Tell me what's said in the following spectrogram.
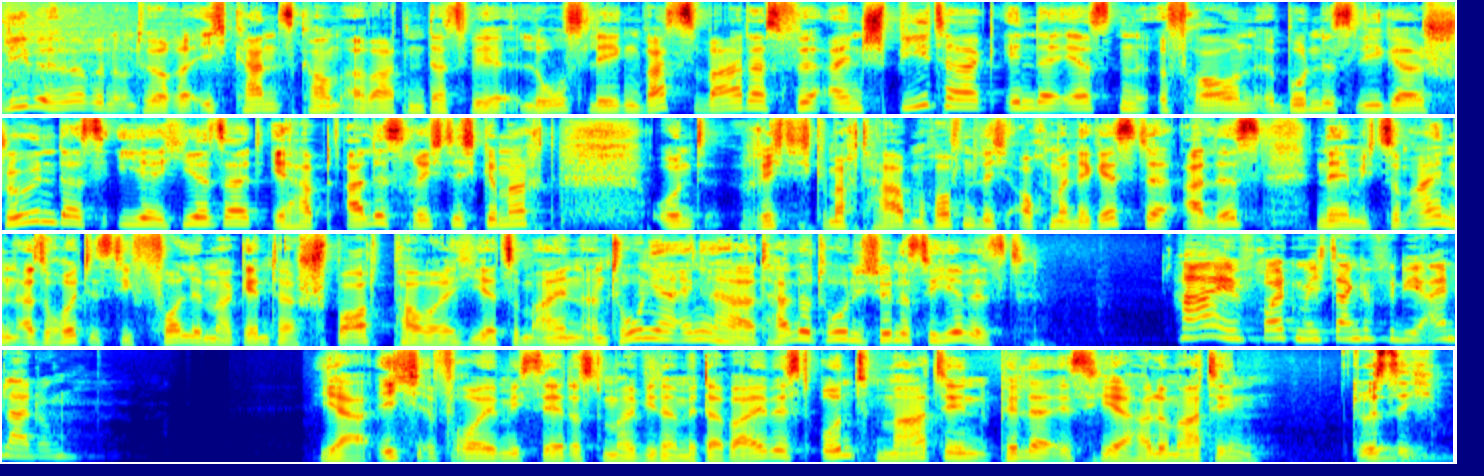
Liebe Hörerinnen und Hörer, ich kann es kaum erwarten, dass wir loslegen. Was war das für ein Spieltag in der ersten Frauen-Bundesliga? Schön, dass ihr hier seid. Ihr habt alles richtig gemacht und richtig gemacht haben hoffentlich auch meine Gäste alles. Nämlich zum einen, also heute ist die volle Magenta Sportpower hier. Zum einen Antonia Engelhardt. Hallo Toni, schön, dass du hier bist. Hi, freut mich. Danke für die Einladung. Ja, ich freue mich sehr, dass du mal wieder mit dabei bist. Und Martin Piller ist hier. Hallo Martin. Grüß dich.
